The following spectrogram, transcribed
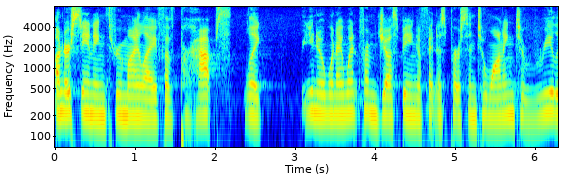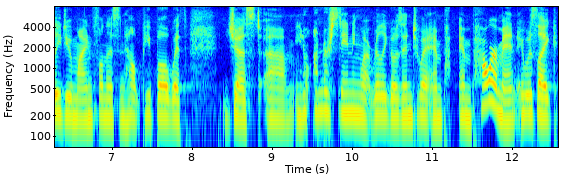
understanding through my life of perhaps like you know when i went from just being a fitness person to wanting to really do mindfulness and help people with just um, you know understanding what really goes into it and empowerment it was like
